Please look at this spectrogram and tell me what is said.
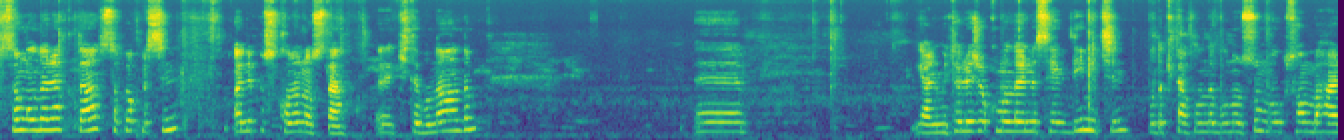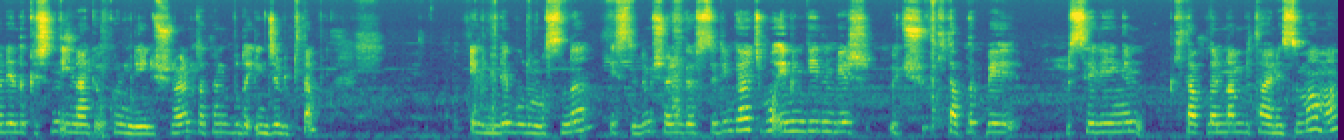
Son olarak da Sofokles'in Olympus Kolonos'ta e, kitabını aldım. E, yani mitoloji okumalarını sevdiğim için bu da kitaplığında bulunsun. Bu sonbaharda ya da kışın illaki okurum diye düşünüyorum. Zaten bu da ince bir kitap. Elimde bulunmasını istedim. Şöyle göstereyim. Gerçi bu emin değilim bir üç kitaplık bir serinin kitaplarından bir tanesi mi ama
